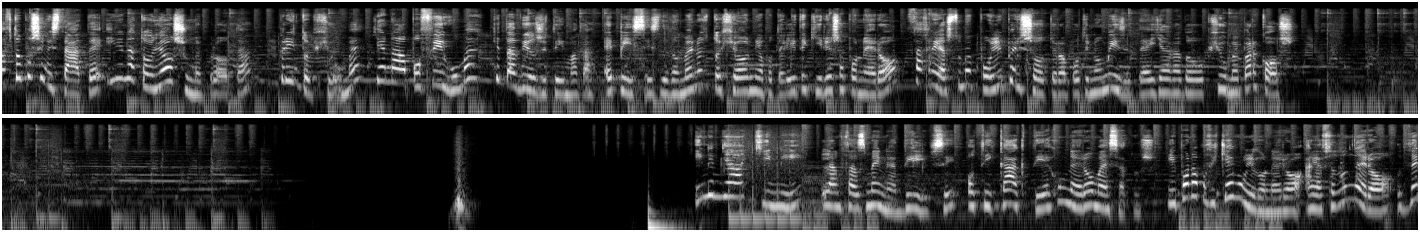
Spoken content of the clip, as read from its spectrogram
Αυτό που συνιστάτε είναι να το λιώσουμε πρώτα πριν το πιούμε για να αποφύγουμε και τα δύο ζητήματα. Επίσης, δεδομένου ότι το χιόνι αποτελείται κυρίως από νερό, θα χρειαστούμε πολύ περισσότερο από ό,τι νομίζετε για να το πιούμε παρκώς. Κοινή, λανθασμένη αντίληψη ότι οι κάκτοι έχουν νερό μέσα τους. Λοιπόν, αποθηκεύουν λίγο νερό, αλλά αυτό το νερό δεν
